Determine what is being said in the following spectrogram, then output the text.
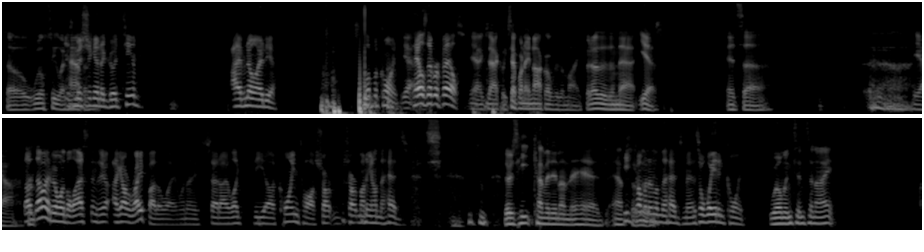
So we'll see what Is happens. Is Michigan a good team? I have no idea. Flip a coin. Yeah. Tails never fails. Yeah, exactly. Except when I knock over the mic. But other than that, yes, it's uh, uh yeah. That, that might have been one of the last things I got- right, by the way, when I said I liked the uh, coin toss, sharp, sharp money on the heads. There's heat coming in on the heads. Absolutely. coming in on the heads, man. It's a weighted coin. Wilmington tonight.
